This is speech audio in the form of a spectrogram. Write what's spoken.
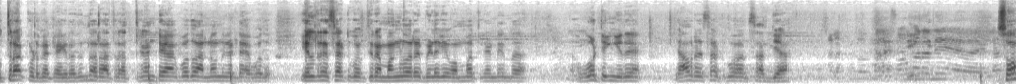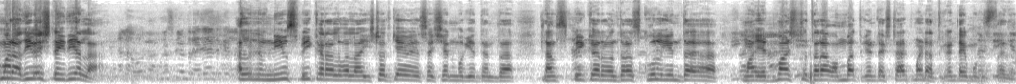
ಉತ್ತರ ಕೊಡಬೇಕಾಗಿರೋದ್ರಿಂದ ರಾತ್ರಿ ಹತ್ತು ಗಂಟೆ ಆಗ್ಬೋದು, ಹನ್ನೊಂದು ಗಂಟೆ ಆಗ್ಬೋದು. ಎಲ್ಲಿ ರೆಸಾರ್ಟ್ಗೆ ಹೋಗ್ತೀರಾ? ಮಂಗಳವಾರ ಬೆಳಗ್ಗೆ ಒಂಬತ್ತು ಗಂಟೆಯಿಂದ ವೋಟಿಂಗ್ ಇದೆ. ಯಾವ ರೆಸಾರ್ಟ್ಗೆ ಹೋಗೋಕ್ಕೆ ಸಾಧ್ಯ? ಸೋಮವಾರ ಅಧಿವೇಶನ ಇದೆಯಲ್ಲ? ಅಲ್ಲ ನೀವು ಸ್ಪೀಕರ್ ಅಲ್ವಲ್ಲ ಇಷ್ಟೊತ್ತಿಗೆ ಸೆಷನ್ ಮುಗಿಯುತ್ತೆ ಅಂತ. ನಮ್ಮ ಸ್ಪೀಕರ್ ಒಂಥರ ಸ್ಕೂಲ್ಗಿಂತ ಹೆಡ್ ಮಾಸ್ಟರ್ ಥರ ಒಂಬತ್ತು ಗಂಟೆಗೆ ಸ್ಟಾರ್ಟ್ ಮಾಡಿ ಹತ್ತು ಗಂಟೆಗೆ ಮುಗಿಸ್ತಾ ಇದೆ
